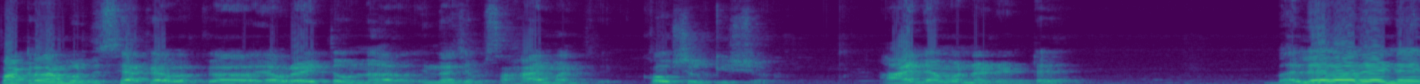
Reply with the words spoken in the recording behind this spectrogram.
పట్టణాభివృద్ధి శాఖ ఎవరైతే ఉన్నారో ఇందా చెప్పి సహాయ మంత్రి కౌశల్ కిషోర్ ఆయన ఏమన్నాడంటే భలేవారేనే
